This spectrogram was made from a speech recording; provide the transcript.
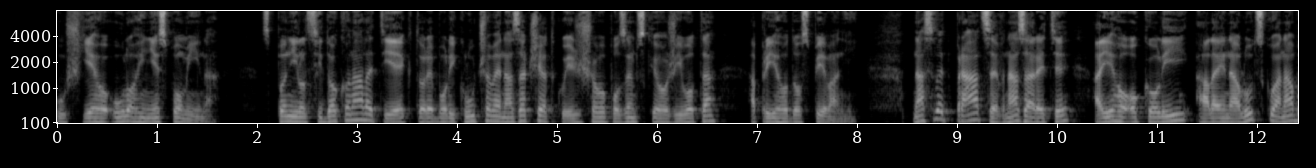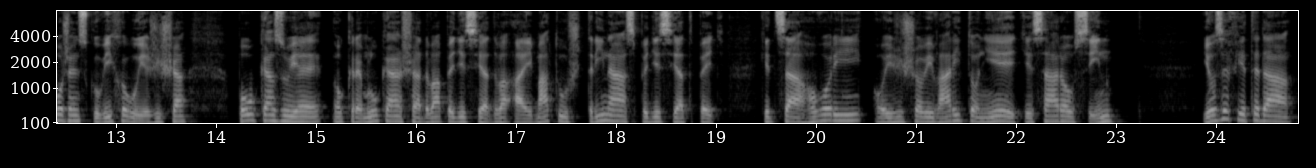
už jeho úlohy nespomína. Splnil si dokonale tie, ktoré boli kľúčové na začiatku Ježišovho pozemského života a pri jeho dospievaní. Na svet práce v Nazarete a jeho okolí, ale aj na ľudskú a náboženskú výchovu Ježiša poukazuje okrem Lukáša 2.52 aj Matúš 13.55. Keď sa hovorí o Ježišovi, Vari to nie je tesárov syn. Jozef je teda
